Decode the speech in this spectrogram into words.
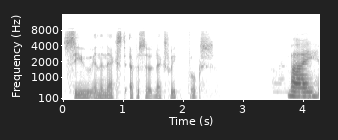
See you in the next episode next week, folks. Bye.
